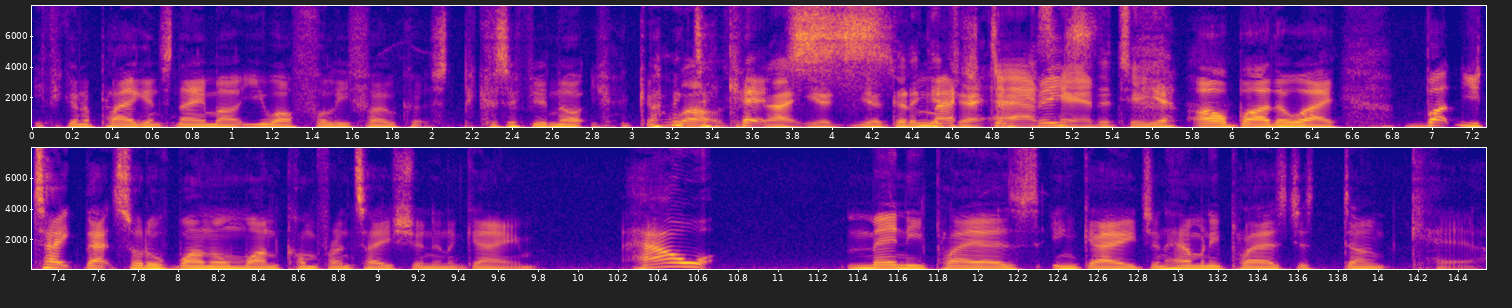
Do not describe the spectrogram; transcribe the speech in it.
if you're going to play against Neymar, you are fully focused because if you're not, you're going Well, to get right, you're- you're gonna get your ass pieces. handed to you. Oh, by the way, but you take that sort of one-on-one confrontation in a game. How many players engage and how many players just don't care?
